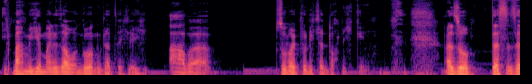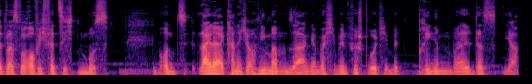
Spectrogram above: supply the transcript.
Ich mache mir hier meine sauren Gurken tatsächlich, aber so weit würde ich dann doch nicht gehen. Also, das ist etwas, worauf ich verzichten muss. Und leider kann ich auch niemandem sagen, er möchte mir ein Fischbrötchen mitbringen, weil das, ja,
